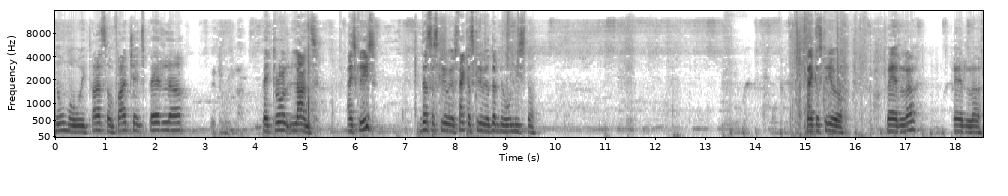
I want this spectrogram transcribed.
Nu mă uita să-mi faceți perlă Petrol lanț. petrol lanț. Ai scris? Dă să scriu eu. Stai că scriu eu. Dă-mi o listă. Stai că scriu eu. Perlă, perlă,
